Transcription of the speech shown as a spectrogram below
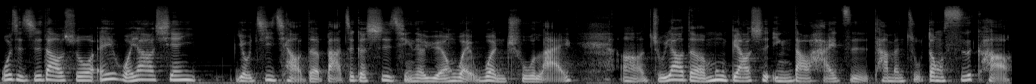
我只知道说，哎，我要先有技巧的把这个事情的原委问出来，呃，主要的目标是引导孩子他们主动思考，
